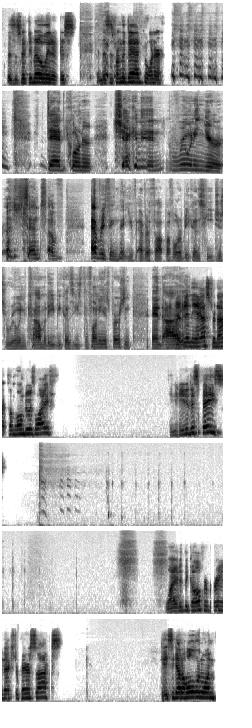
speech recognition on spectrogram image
this is 50 milliliters, and this is from the dad corner. Dad Corner checking in, ruining your sense of everything that you've ever thought before because he just ruined comedy because he's the funniest person. And Why didn't I. the astronaut come home to his wife? He needed his space. Why did the golfer bring an extra pair of socks? In case he got a hole in one.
